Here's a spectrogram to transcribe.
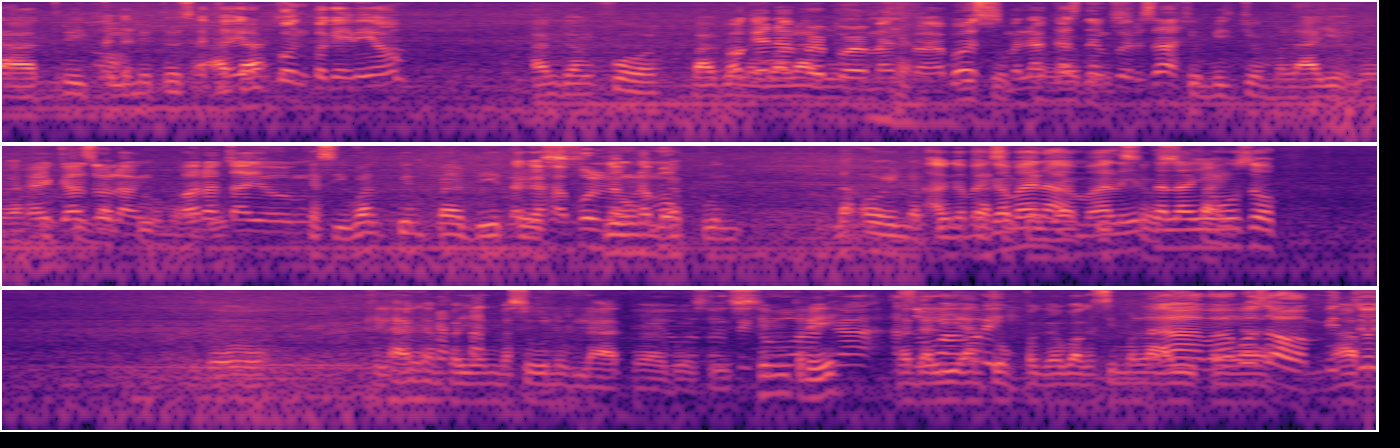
ah, 3 kilometers ata aircon pag inyo. hanggang 4 bago Okay na performance, mga boss. Malakas ng pwersa. So, medyo malayo yung Eh, ating kaso lang, para tayong Kasi 1.5 liters yung napun- na oil na Ah, punta sa na. kanyang Maliit na lang yung pipe. So, kailangan pa yan masunog lahat mga boss. So, Siyempre, ka, madalian asuwa, tong paggawa kasi malayo Ah, pa mga boss, oh, medyo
